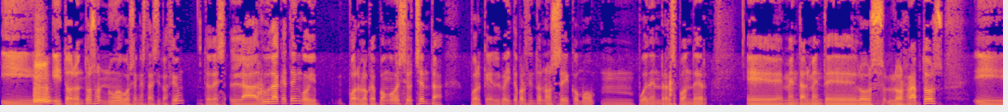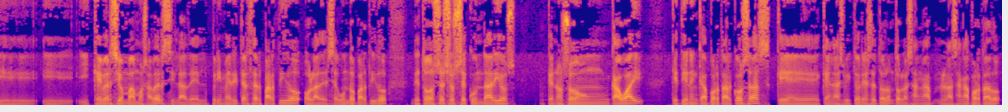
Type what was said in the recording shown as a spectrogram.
Y, Toronto son nuevos en esta situación. Entonces, la duda que tengo, y por lo que pongo ese 80, porque el 20% no sé cómo mm, pueden responder eh, mentalmente los, los Raptors y, qué versión vamos a ver, si la del primer y tercer partido o la del segundo partido de todos esos secundarios que no son kawaii, que tienen que aportar cosas que, en las victorias de Toronto las han, las han aportado,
